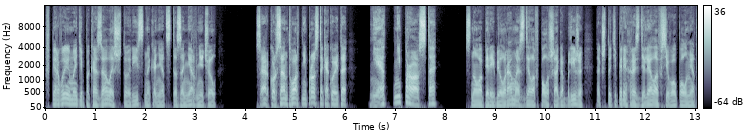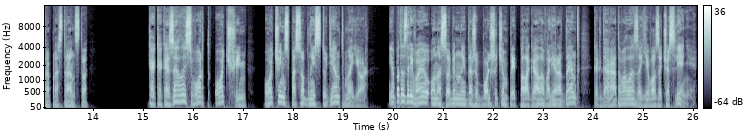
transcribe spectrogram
Впервые Мэдди показалось, что Рис наконец-то занервничал. «Сэр, курсант Ворд не просто какой-то «Нет, не просто», — снова перебил Рама, сделав полшага ближе, так что теперь их разделяло всего полметра пространства. «Как оказалось, Ворд очень, очень способный студент, майор. Я подозреваю, он особенный даже больше, чем предполагала Валера Дент, когда ратовала за его зачисление.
